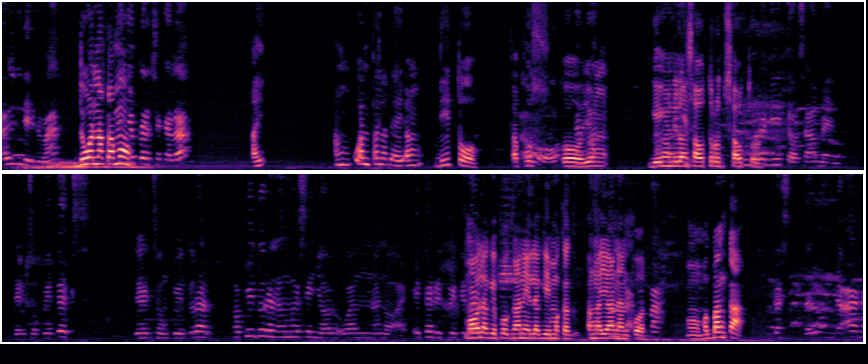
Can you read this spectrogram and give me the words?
Ay, hindi naman. Duwa na kamo. Pinya Francia ka lang. Ay, ang kuan pala day, ang dito. Tapos, Oo, oh, yung gingon nilang South Road, South Road. Mula dito sa amin. Diretsong Petex. Diretsong Pedran. Papiduran ang mga senior, one, ano, 820 Mao lagi po gani lagi makaangayanan po. Pa, Oh, magbangka. das, dalawang daan.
